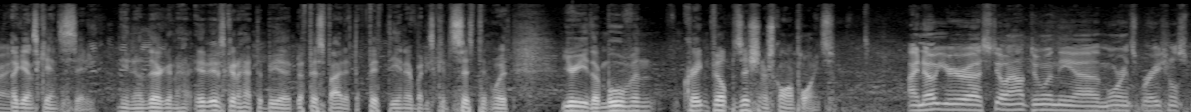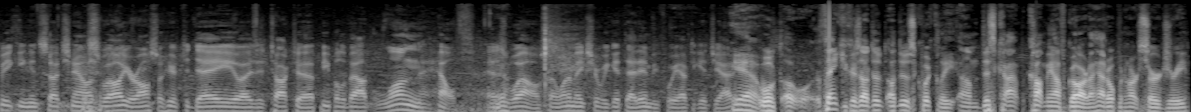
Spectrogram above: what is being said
Right. against Kansas City. You know, they're gonna. It is gonna have to be a, a fist fight at the 50, and everybody's consistent with you're either moving, creating field position, or scoring points. I know you're uh, still out doing the uh, more inspirational speaking and such now as well. You're also here today uh, to talk to people about lung health as Yeah. well. So I want to make sure we get that in before we have to get you out. of Yeah, well, uh, thank you because I'll do, I'll do this quickly. Um, this caught, caught me off guard. I had open heart surgery.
